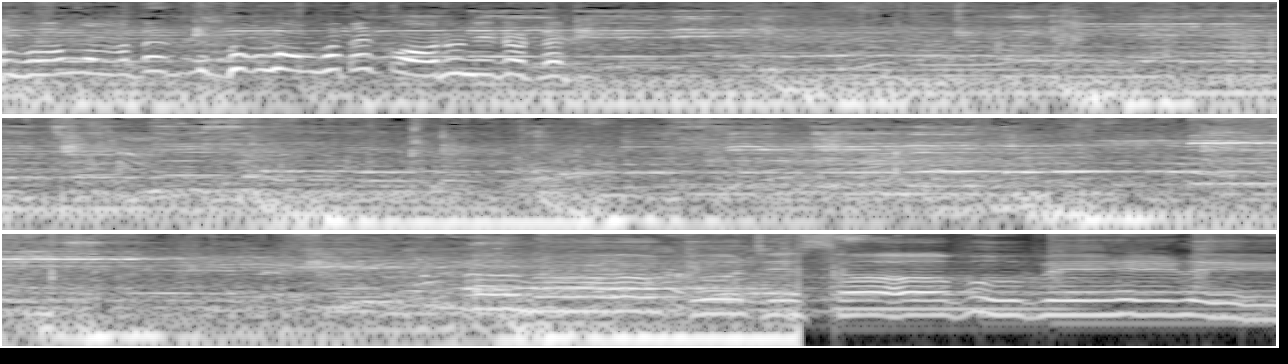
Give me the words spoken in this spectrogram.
ଓହୋ ମମତା ମମତା କରୁନି ଟୋଟାଲି ಸಾವು ಬೆಳೆಸಿಯೇ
